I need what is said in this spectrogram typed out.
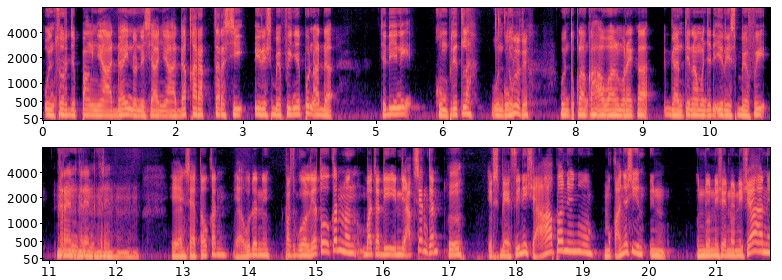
unsur Jepangnya ada, Indonesianya ada, karakter si Iris Bevi-nya pun ada. Jadi ini komplit lah untuk Komplit ya. untuk langkah awal mereka ganti nama jadi Iris Bevi. Keren, keren, keren. Hmm. Ya yang saya tahu kan ya udah nih. Pas gue lihat tuh kan baca di Indie Accent kan. Mm. Iris Bevi ini siapa nih nu? Mukanya sih in- in- Indonesia Indonesia nih.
